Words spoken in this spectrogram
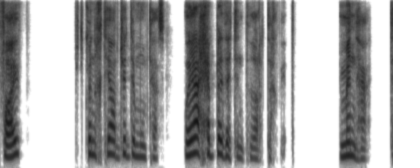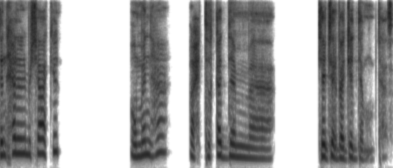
5 بتكون اختيار جدًا ممتاز، ويا حبذا تنتظر التخفيض. منها تنحل المشاكل ومنها راح تقدم تجربة جدًا ممتازة.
